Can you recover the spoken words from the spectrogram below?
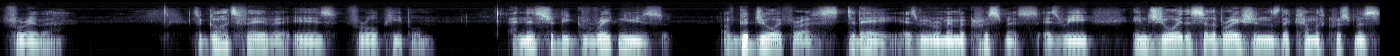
forever. So God's favor is for all people. And this should be great news of good joy for us today as we remember Christmas, as we enjoy the celebrations that come with Christmas,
